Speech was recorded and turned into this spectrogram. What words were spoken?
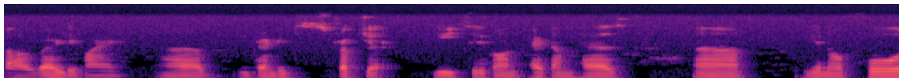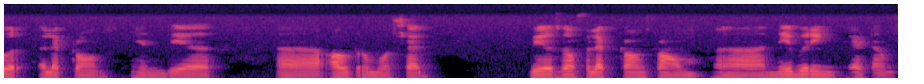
a well-defined uh, blended structure. Each silicon atom has, uh, you know, four electrons in their uh, outermost shell. Pairs of electrons from uh, neighboring atoms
